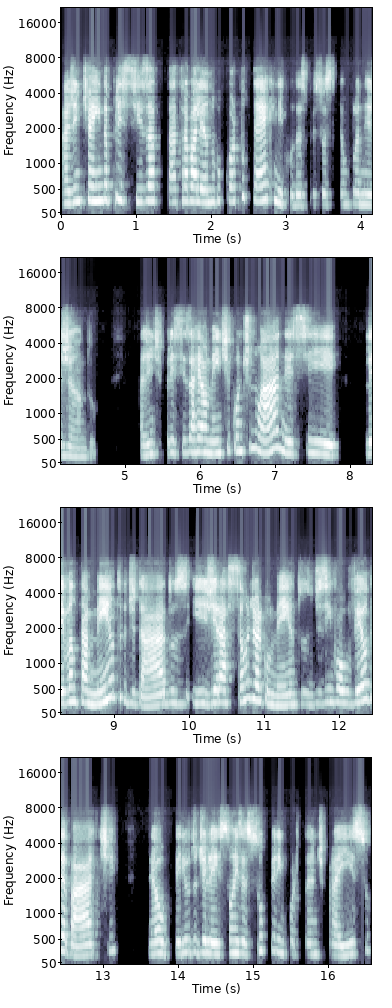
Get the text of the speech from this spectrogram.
a gente ainda precisa estar tá trabalhando com o corpo técnico das pessoas que estão planejando. A gente precisa realmente continuar nesse levantamento de dados e geração de argumentos, desenvolver o debate. Né? O período de eleições é super importante para isso,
